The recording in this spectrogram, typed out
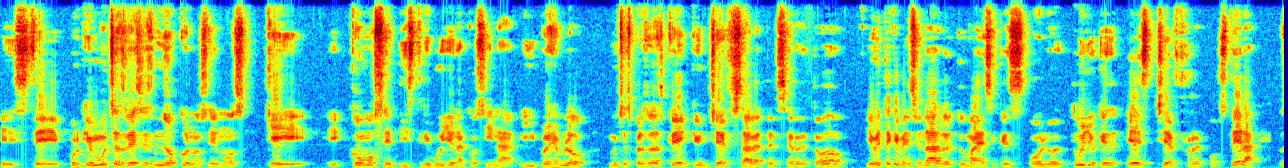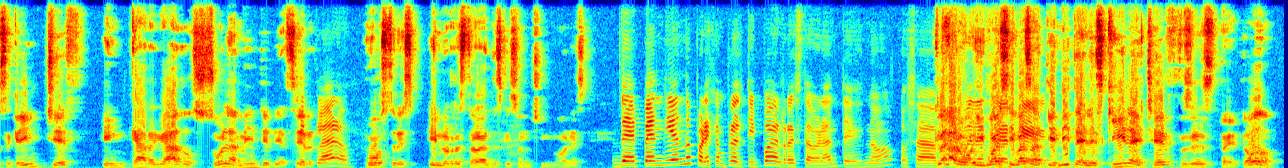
este, porque muchas veces no conocemos que eh, cómo se distribuye una cocina y por ejemplo muchas personas creen que un chef sabe hacer de todo y ahorita que mencionabas lo de tu maestro que es o lo tuyo que es chef repostera, o sea que hay un chef encargado solamente de hacer postres en los restaurantes que son chingones. Dependiendo, por ejemplo, el tipo del restaurante, ¿no? O sea, claro, igual si vas a la tiendita de la esquina, el chef, pues es de todo.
